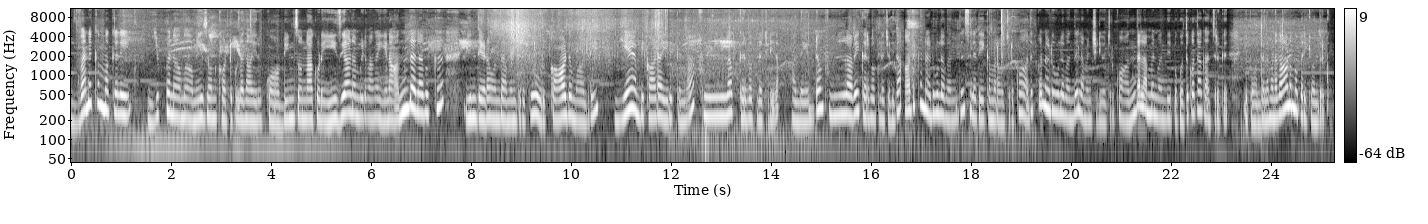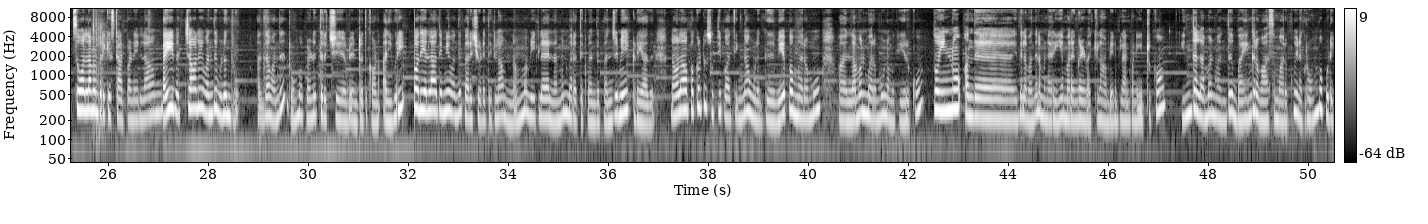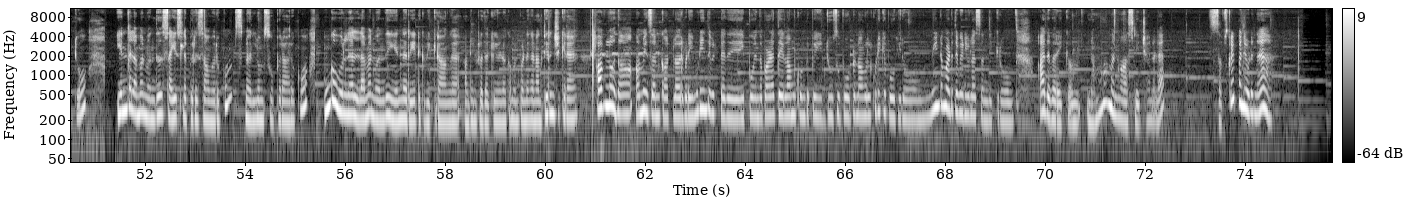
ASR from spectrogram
வணக்கம் மக்களே. இப்போ நாம் அமேசான் காட்டுக்குள்ளே தான் இருக்கோம் அப்படின்னு சொன்னால் கூட ஈஸியாக நம்பிடுவாங்க. ஏன்னா அந்த அளவுக்கு இந்த இடம் வந்து அமைஞ்சிருக்கு. ஒரு காடு மாதிரி. ஏன் அப்படி காடாக இருக்குன்னா ஃபுல்லாக கருவேப்பிலை செடி தான். அந்த இடம் ஃபுல்லாகவே கருவேப்பிலை செடி தான். அதுக்கு நடுவில் வந்து சில தேக்க மரம் வச்சுருக்கோம். அதுக்கு நடுவில் வந்து லெமன் செடி வச்சுருக்கோம். அந்த லெமன் வந்து இப்போ கொத்து கொத்தாக காய்ச்சிருக்கு. இப்போ அந்த லெமனை தான் நம்ம பறிக்க வந்திருக்கோம். ஸோ லெமன் பறிக்க ஸ்டார்ட் பண்ணிடலாம். கை வச்சாலே வந்து விழுந்துரும். அதுதான் வந்து ரொம்ப பழுத்துருச்சு அப்படின்றதுக்கான அறிகுறி. ஸோ அது எல்லாத்தையுமே வந்து பறித்து எடுத்துக்கலாம். நம்ம வீட்டில் லெமன் மரத்துக்கு வந்து பஞ்சமே கிடையாது. நாலா பக்கட்டும் சுற்றி பார்த்திங்கன்னா உங்களுக்கு வேப்ப மரமும் லெமன் மரமும் நமக்கு இருக்கும். ஸோ இன்னும் அந்த இதில் வந்து நம்ம நிறைய மரங்கள் வைக்கலாம் அப்படின்னு பிளான் பண்ணிகிட்ருக்கோம் இந்த லெமன் வந்து பயங்கர வாசமாக இருக்கும். எனக்கு ரொம்ப பிடிக்கும். இந்த லெமன் வந்து சைஸில் பெருசாகவும் இருக்கும் ஸ்மெல்லும் சூப்பராக இருக்கும். உங்கள் ஊரில் லெமன் வந்து என்ன ரேட்டுக்கு விற்கிறாங்க அப்படின்றத கீழே கமெண்ட் பண்ணுங்கள் நான் தெரிஞ்சுக்கிறேன். அவ்வளோதான். அமேசான் காட்டில் அறுவடை முடிந்து விட்டது. இப்போது இந்த பழத்தை எல்லாம் கொண்டு போய் ஜூஸு போட்டு நாங்கள் குடிக்க போகிறோம். மீண்டும் அடுத்த வீடியோவில் சந்திக்கிறோம். அது வரைக்கும் நம்ம மண் வாசனை சேனலை சப்ஸ்கிரைப் பண்ணி விடுங்க.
